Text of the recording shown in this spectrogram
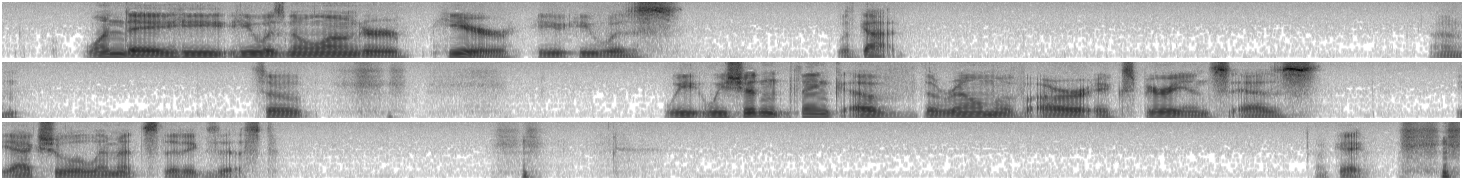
one day he, he was no longer here, he, he was with God. Um, so we we shouldn't think of the realm of our experience as the actual limits that exist. Okay.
